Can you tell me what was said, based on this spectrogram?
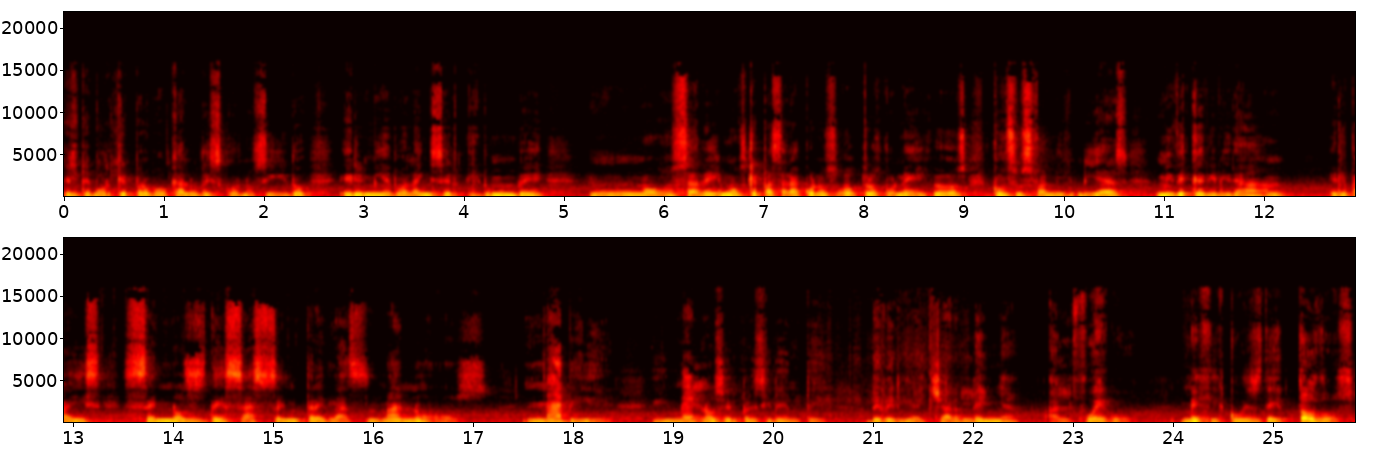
el temor que provoca lo desconocido, el miedo a la incertidumbre, no sabemos qué pasará con nosotros, con ellos, con sus familias, ni de qué vivirán. El país se nos deshace entre las manos. Nadie, y menos el presidente, debería echar leña al fuego. México es de todos,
